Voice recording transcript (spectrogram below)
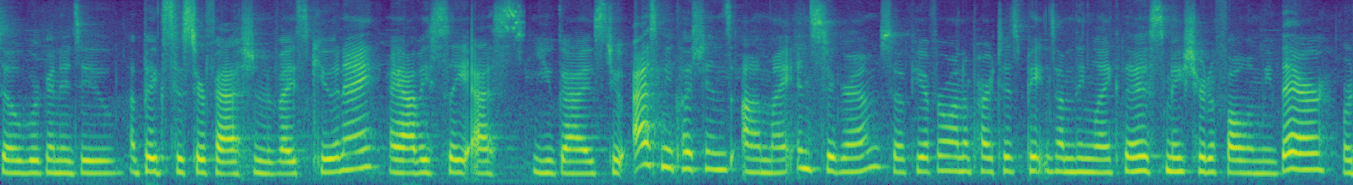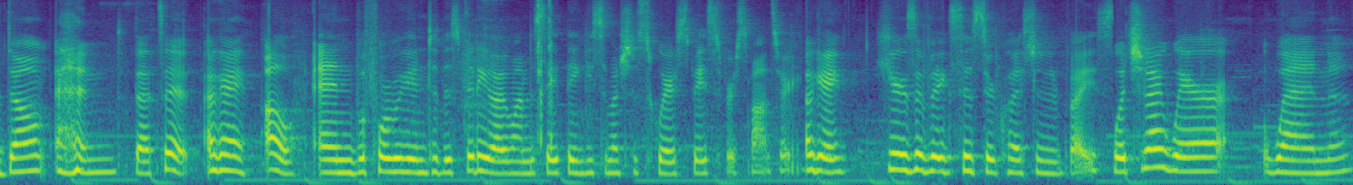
So we're gonna do a big sister fashion advice Q&A. I obviously asked you guys to ask me questions on my Instagram. So if you ever wanna participate in something like this, make sure to follow me there or don't. And that's it. Okay. Oh, and before we get into this video, I wanted to say thank you so much to Squarespace for sponsoring. Okay, here's a big sister question advice. What should I wear when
